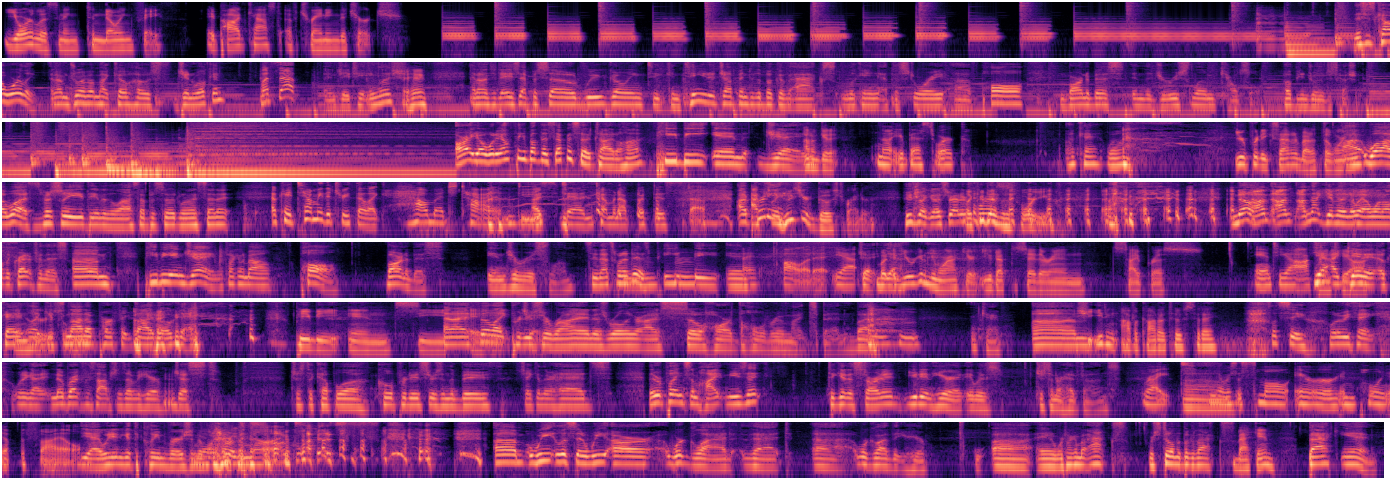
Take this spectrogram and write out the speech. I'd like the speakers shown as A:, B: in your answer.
A: You're listening to Knowing Faith, a podcast of training the church.
B: This is Kyle Worley, and I'm joined by my co host, Jen Wilkin
C: What's up?
B: and JT English.
A: Hey,
B: And on today's episode, we're going to continue to jump into the book of Acts, looking at the story of Paul and Barnabas in the Jerusalem Council. Hope you enjoy the discussion. All right, y'all, what do y'all think about this episode title, huh? PBNJ.
A: I don't get it.
C: Not your best work.
B: Okay, well,
A: You were pretty excited about it, though, weren't you?
B: I, well, I was, especially at the end of the last episode when I said it.
C: Okay, tell me the truth though. Like, how much time do you spend coming up with this stuff?
B: I pretty.
A: Actually, who's your ghostwriter?
B: who's my ghostwriter?
A: Like,
B: for
A: who
B: it?
A: does this for you?
B: no, I'm, I'm, I'm not giving it away. I want all the credit for this. Um, PB and J. We're talking about Paul, Barnabas in Jerusalem. See, that's what it is. Mm-hmm. PB and mm-hmm.
C: I followed it. Yeah.
B: J.
A: But
B: yeah.
A: if you were going to be more accurate, you'd have to say they're in Cyprus,
C: Antioch.
B: yeah, I get
A: Antioch
B: it. Okay,
A: in
B: like it's not a perfect title. Okay,
A: PB in C.
B: and I feel like producer Ryan is rolling her eyes so hard the whole room might spin. But mm-hmm. okay, um,
A: Is she um, eating avocado toast today?
B: let's see. What do we think? We got no breakfast options over here. Just. Just a couple of cool producers in the booth shaking their heads. They were playing some hype music to get us started. You didn't hear it. It was just in our headphones.
C: Right. and there was a small error in pulling up the file.
B: Yeah, we didn't get the clean version of
C: No,
B: whatever
C: we did
B: the song was. um, we listen. We are. We're glad that uh, we're glad that you're here, uh, and we're talking about Acts. We're still in the book of Acts.
A: Back in.
B: Back in.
